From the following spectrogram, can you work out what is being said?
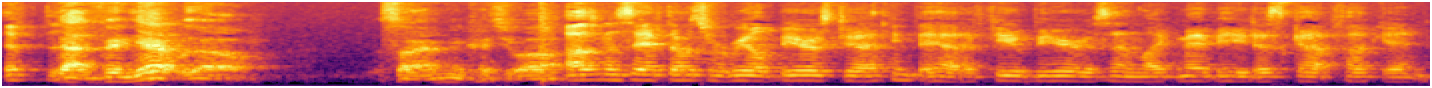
The, That vignette though. Sorry, I didn't mean to cut you off. I was gonna say if those were real beers, dude, I think they had a few beers and like maybe he just got fucking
